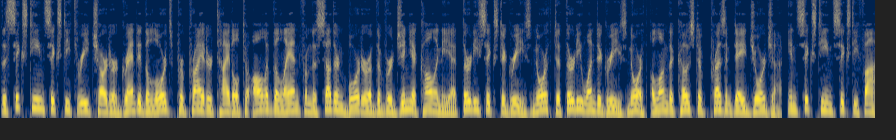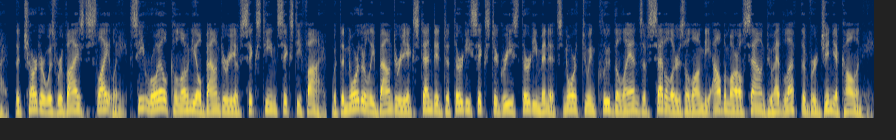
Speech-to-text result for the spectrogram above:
The 1663 charter granted the Lords Proprietor title to all of the land from the southern border of the Virginia colony at 36 degrees north to 31 degrees north along the coast of present-day Georgia. In 1665, the charter was revised slightly see Royal Colonial Boundary of 1665, with the northerly boundary extended to 36 degrees 30 minutes north to include the lands of settlers along the Albemarle Sound who had left the Virginia colony.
